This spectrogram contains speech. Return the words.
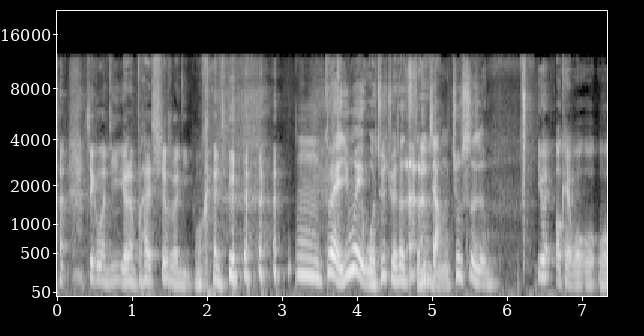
这个问题有点不太适合你，我感觉。嗯，对，因为我就觉得怎么讲，就是因为 OK，我我我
